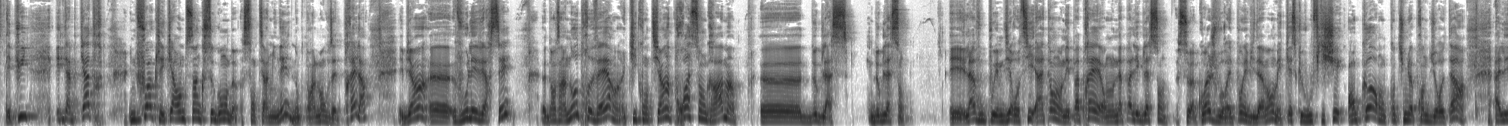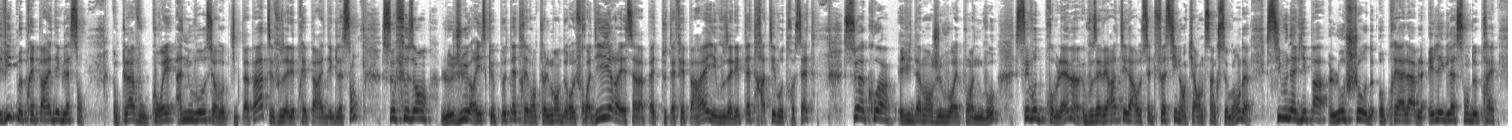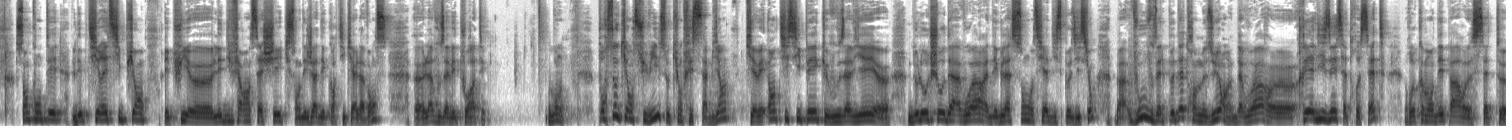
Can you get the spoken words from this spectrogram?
Et puis, étape 4, une fois que les 45 secondes sont terminées, donc normalement vous êtes prêt là, eh bien, euh, vous les versez dans un autre verre qui contient 300 grammes euh, de glace, de glaçons. Et là, vous pouvez me dire aussi, attends, on n'est pas prêt, on n'a pas les glaçons. Ce à quoi je vous réponds évidemment, mais qu'est-ce que vous fichez encore? On continue à prendre du retard. Allez vite me préparer des glaçons. Donc là, vous courez à nouveau sur vos petites papates, vous allez préparer des glaçons. Ce faisant, le jus risque peut-être éventuellement de refroidir et ça va pas être tout à fait pareil et vous allez peut-être rater votre recette. Ce à quoi, évidemment, je vous réponds à nouveau, c'est votre problème. Vous avez raté la recette facile en 45 secondes. Si vous n'aviez pas l'eau chaude au préalable et les glaçons de près, sans compter les petits récipients et puis euh, les différents sachets qui sont déjà décortiqués à l'avance, euh, là vous avez tout raté. Bon, pour ceux qui ont suivi, ceux qui ont fait ça bien, qui avaient anticipé que vous aviez euh, de l'eau chaude à avoir et des glaçons aussi à disposition, bah vous, vous êtes peut-être en mesure d'avoir réalisé cette recette recommandée par cette,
